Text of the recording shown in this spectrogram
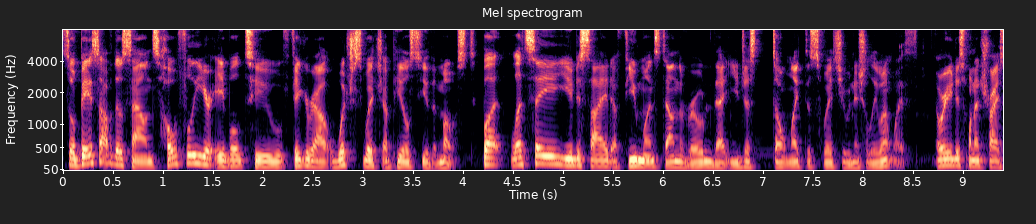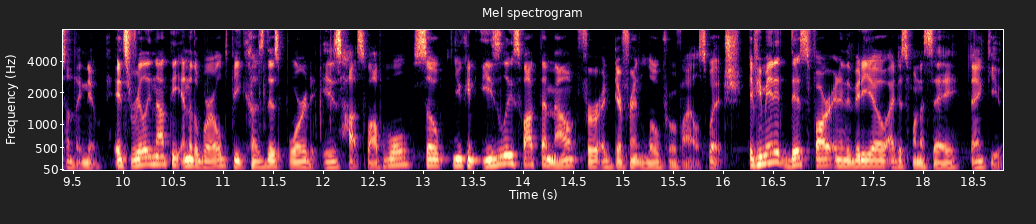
So based off of those sounds, hopefully you're able to figure out which switch appeals to you the most. But let's say you decide a few months down the road that you just don't like the switch you initially went with, or you just want to try something new. It's really not the end of the world because this board is hot swappable, so you can easily swap them out for a different low profile switch. If you made it this far into the video, I just want to say thank you.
